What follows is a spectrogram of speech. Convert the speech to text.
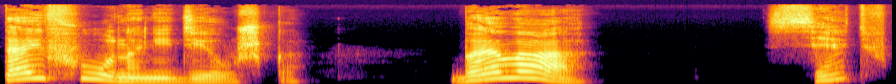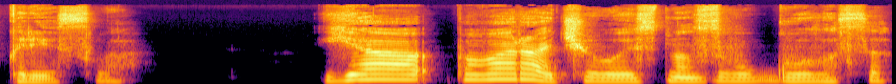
Тайфун, а не девушка. «Белла, сядь в кресло». Я поворачиваюсь на звук голоса.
